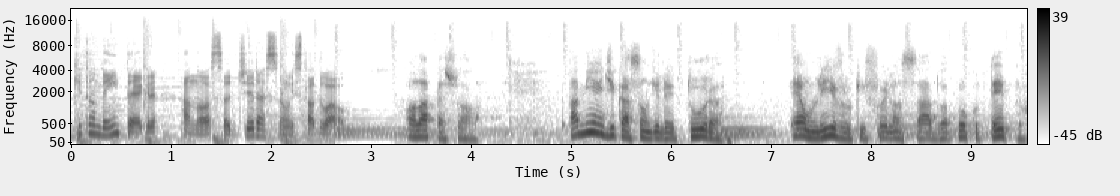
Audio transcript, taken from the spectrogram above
que também integra a nossa direção estadual. Olá, pessoal. A minha indicação de leitura é um livro que foi lançado há pouco tempo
